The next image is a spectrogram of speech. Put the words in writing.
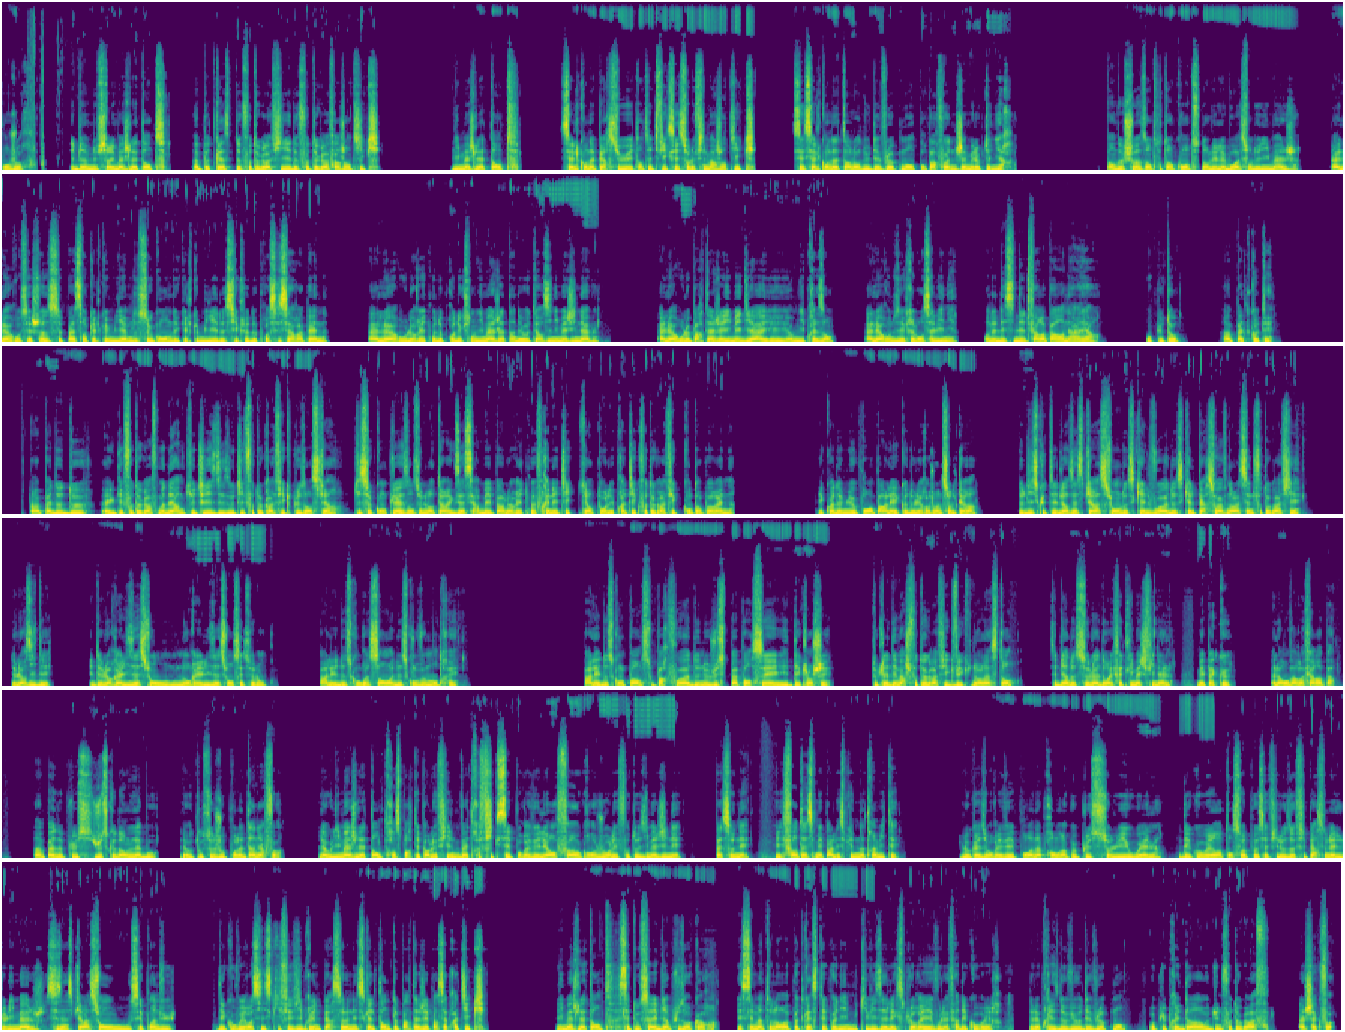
Bonjour et bienvenue sur Image Latente, un podcast de photographie et de photographe argentique. L'image latente, celle qu'on a perçue et tenté de fixer sur le film argentique, c'est celle qu'on attend lors du développement pour parfois ne jamais l'obtenir. Tant de choses entrent en compte dans l'élaboration d'une image. À l'heure où ces choses se passent en quelques millièmes de seconde et quelques milliers de cycles de processeurs à peine, à l'heure où le rythme de production d'images atteint des hauteurs inimaginables, à l'heure où le partage est immédiat et omniprésent, à l'heure où nous écrivons sa ligne, on a décidé de faire un pas en arrière. Ou plutôt, un pas de côté. Un pas de deux, avec des photographes modernes qui utilisent des outils photographiques plus anciens, qui se complaisent dans une lenteur exacerbée par le rythme frénétique qui entoure les pratiques photographiques contemporaines. Et quoi de mieux pour en parler que de les rejoindre sur le terrain? De discuter de leurs aspirations, de ce qu'elles voient, de ce qu'elles perçoivent dans la scène photographiée, de leurs idées, et de leurs réalisations ou non-réalisations, c'est selon. Parler de ce qu'on ressent et de ce qu'on veut montrer. Parler de ce qu'on pense ou parfois de ne juste pas penser et déclencher. Toute la démarche photographique vécue dans l'instant, c'est bien de cela dont est faite l'image finale. Mais pas que. Alors on va refaire un pas. Un pas de plus jusque dans le labo, là où tout se joue pour la dernière fois. Là où l'image latente transportée par le film va être fixée pour révéler enfin au grand jour les photos imaginées, façonnées et fantasmées par l'esprit de notre invité. L'occasion rêvée pour en apprendre un peu plus sur lui ou elle, découvrir un tant soit peu sa philosophie personnelle de l'image, ses inspirations ou ses points de vue. Découvrir aussi ce qui fait vibrer une personne et ce qu'elle tente de partager par sa pratique. L'image latente, c'est tout ça et bien plus encore. Et c'est maintenant un podcast éponyme qui vise à l'explorer et vous la faire découvrir. De la prise de vue au développement, au plus près d'un ou d'une photographe, à chaque fois.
